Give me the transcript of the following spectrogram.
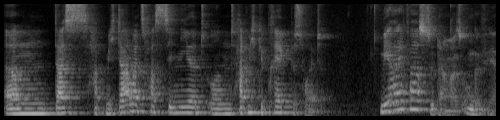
Ähm, das hat mich damals fasziniert und hat mich geprägt bis heute. Wie alt warst du damals ungefähr?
